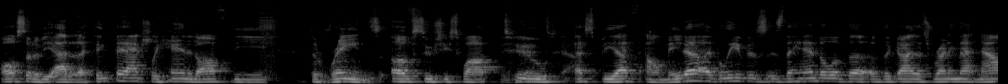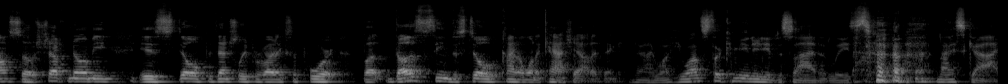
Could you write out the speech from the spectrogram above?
Also to be added, I think they actually handed off the the reins of SushiSwap They to did, yeah. SBF Alameda, I believe is, is the handle of the of the guy that's running that now. So Chef Nomi is still potentially providing support, but does seem to still kind of want to cash out. I think. Well, he wants the community to decide at least. nice guy.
